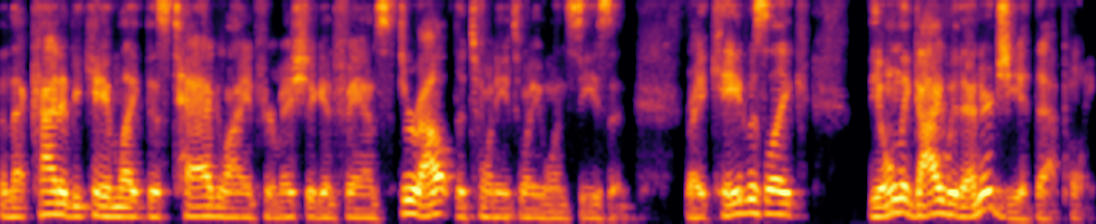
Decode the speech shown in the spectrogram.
And that kind of became like this tagline for Michigan fans throughout the 2021 season, right? Cade was like the only guy with energy at that point.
